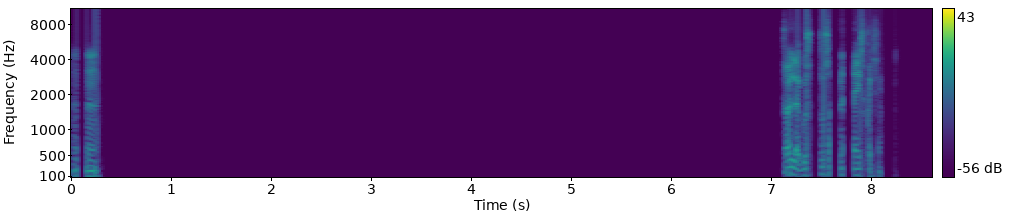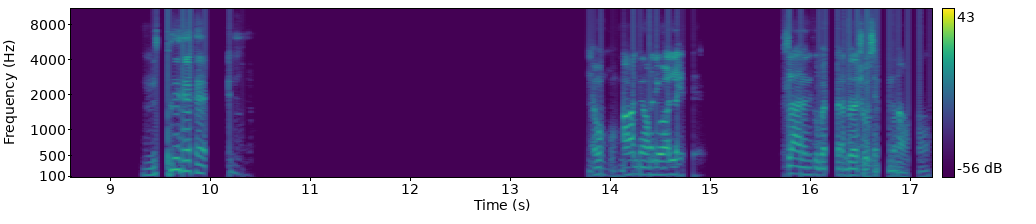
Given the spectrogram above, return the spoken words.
Mm. Wala, gusto ko sana i-spicy. Ewan ko, baka maniwala, eh. Kasalanan ko ba na the chosen one ako?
